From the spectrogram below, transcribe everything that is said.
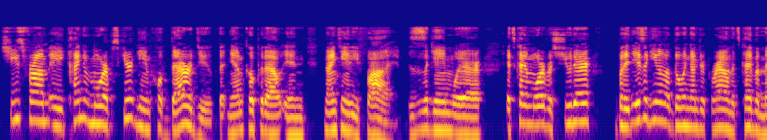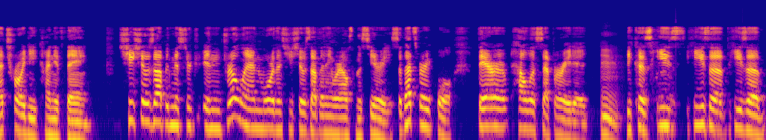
She's from a kind of more obscure game called Baraduke that Namco put out in 1985. This is a game where it's kind of more of a shooter, but it is a game about going underground. It's kind of a Metroidy kind of thing. She shows up in Mr. in Drillland more than she shows up anywhere else in the series, so that's very cool. They're hella separated Mm. because he's he's a he's a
